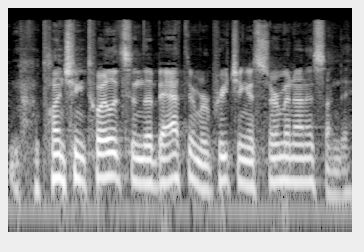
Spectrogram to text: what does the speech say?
plunging toilets in the bathroom or preaching a sermon on a Sunday.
